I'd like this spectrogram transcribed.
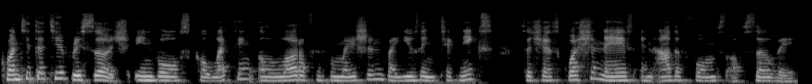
Quantitative research involves collecting a lot of information by using techniques such as questionnaires and other forms of survey.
